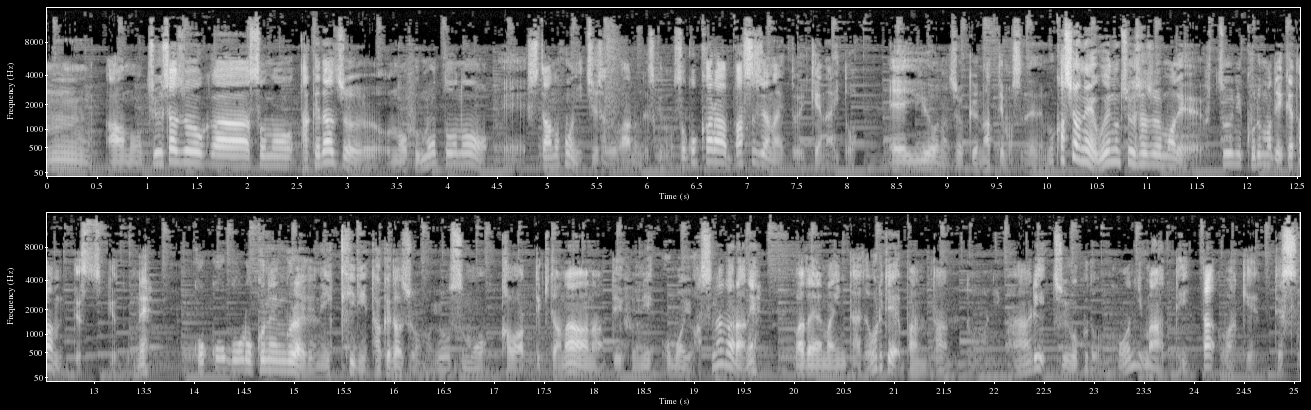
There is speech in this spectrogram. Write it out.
うん、あの、駐車場が、その、武田城のふもとの、えー、下の方に駐車場があるんですけども、そこからバスじゃないといけないと。えいうような状況になってますね。昔はね、上の駐車場まで普通に車で行けたんですけどね。ここ5、6年ぐらいでね、一気に武田城の様子も変わってきたなぁなんていう風に思いを馳せながらね、和田山インターで降りて万端道に回り、中国道の方に回っていったわけです。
